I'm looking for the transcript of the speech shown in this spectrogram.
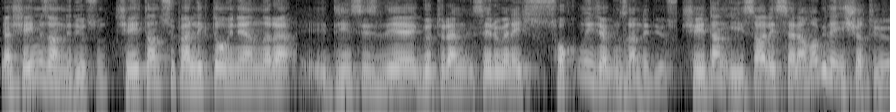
Ya şey mi zannediyorsun? Şeytan Süper Lig'de oynayanlara e, dinsizliğe götüren serüvene hiç sokmayacak mı zannediyorsun? Şeytan İsa Aleyhisselam'a bile iş atıyor.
